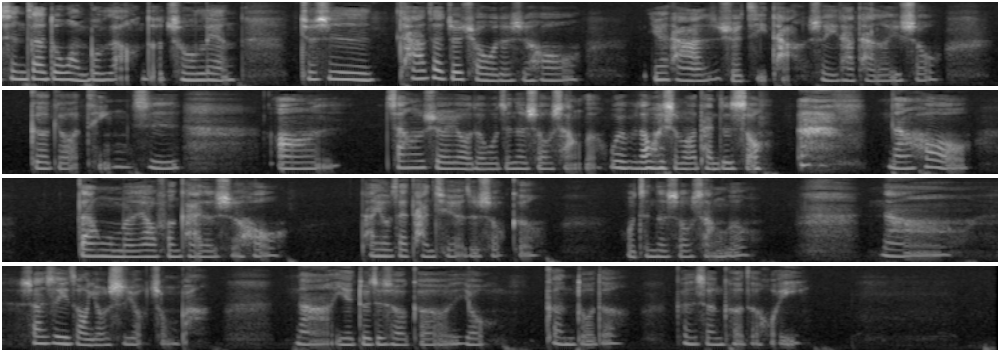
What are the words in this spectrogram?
现在都忘不了的初恋，就是他在追求我的时候，因为他学吉他，所以他弹了一首歌给我听，是嗯张学友的《我真的受伤了》，我也不知道为什么要弹这首。然后当我们要分开的时候，他又在弹起了这首歌，我真的受伤了。那。算是一种有始有终吧，那也对这首歌有更多的、更深刻的回忆。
